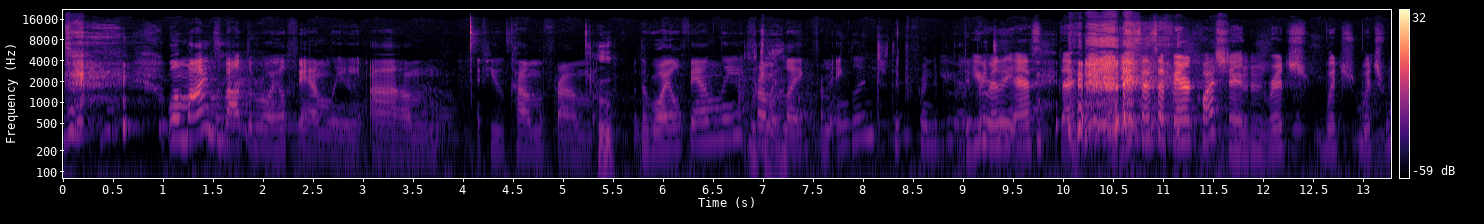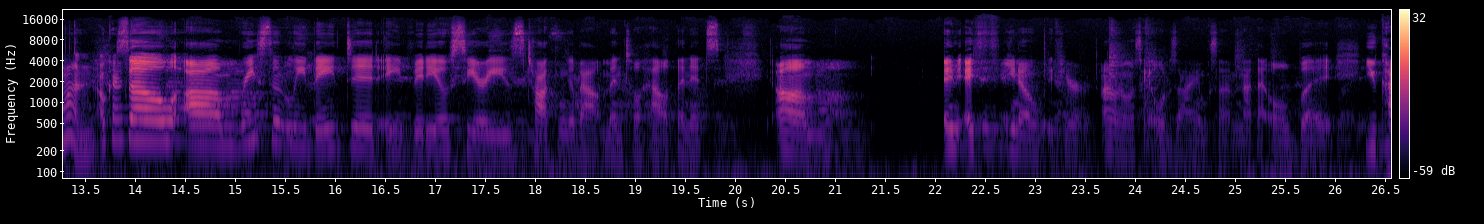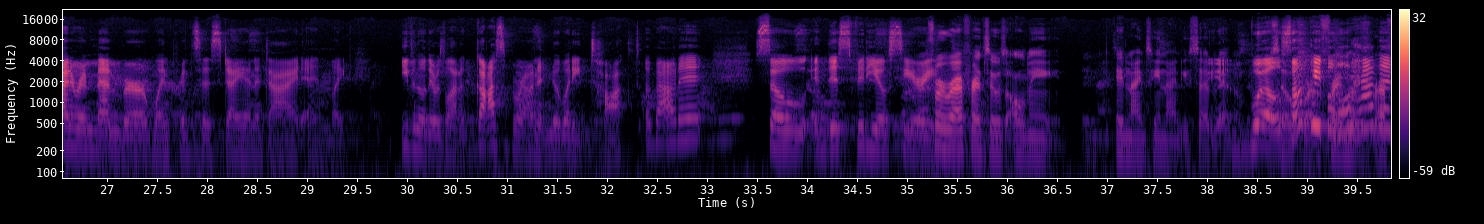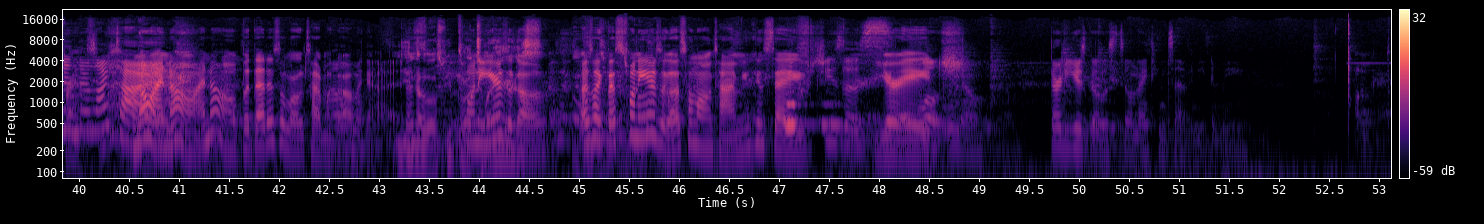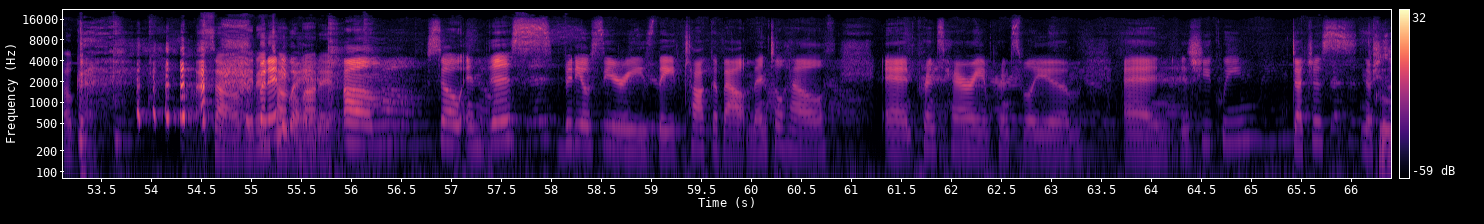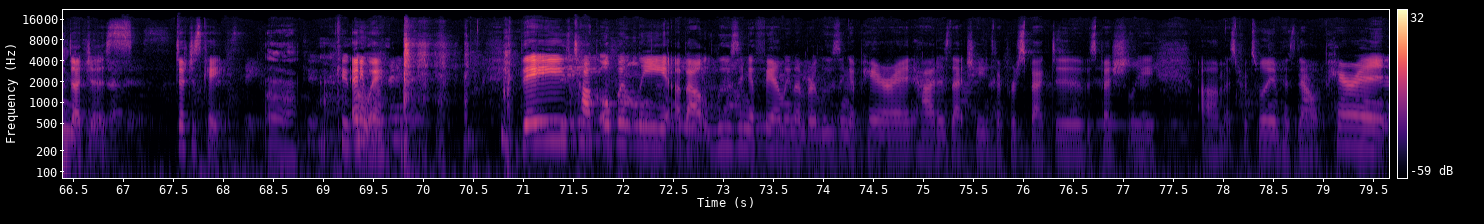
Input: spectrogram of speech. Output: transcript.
well, mine's about the royal family. Um, if you come from Who? the royal family Which from one? like from England, the, from the, the You Britain? really asked that. I guess that's a fair question. Rich, which which one? Okay. So, um, recently they did a video series talking about mental health, and it's, um, and if you know, if you're, I don't want to say old as I am because I'm not that old, but you kind of remember when Princess Diana died, and like, even though there was a lot of gossip around it, nobody talked about it. So in this video series, For reference, it was only in 1997. yeah. Well, So some people won't of have that in their lifetime. No, I know, I know, but that is a long time ago. Oh my god. You know those people 20 are 20 years ago. I was like, that's 20 years ago. That's a long time. You can say Oof, Jesus. your age. Well, you know, 30 years ago was still 1970 to me. Okay. so they didn't but talk about it. Um, so in this video series, they talk about mental health and Prince Harry and Prince William, and is she a queen? Duchess? No, she's Cool. a duchess. Duchess Kate. Uh, Anyway, they talk openly about losing a family member, losing a parent. How does that change their perspective, especially um, as Prince William has now a parent?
